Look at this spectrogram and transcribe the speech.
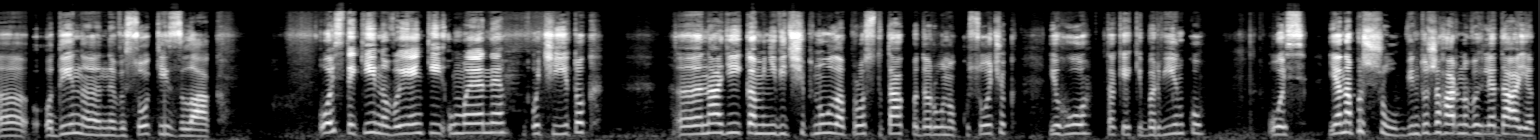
е, один е, невисокий злак. Ось такий новенький у мене очіток. Е, Надійка мені відщипнула просто так подарунок, кусочок його, так як і барвінку. Ось, я напишу, він дуже гарно виглядає,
